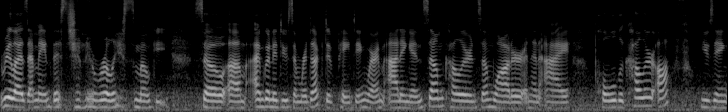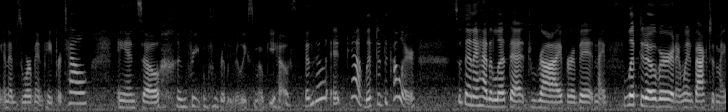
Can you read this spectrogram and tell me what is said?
I realized I made this chimney really smoky. So um, I'm going to do some reductive painting where I'm adding in some color and some water and then I pull the color off using an absorbent paper towel. And so really, really smoky house. And so it, yeah, lifted the color. So then I had to let that dry for a bit and I flipped it over and I went back to my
